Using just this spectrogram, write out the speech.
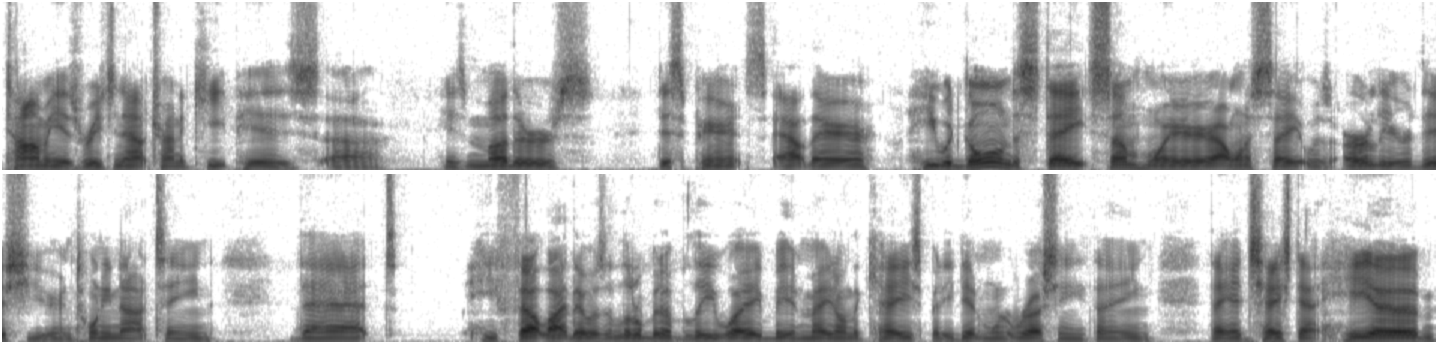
Tommy is reaching out, trying to keep his uh, his mother's disappearance out there. He would go on to state somewhere, I want to say it was earlier this year in 2019, that he felt like there was a little bit of leeway being made on the case, but he didn't want to rush anything. They had chased down him,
